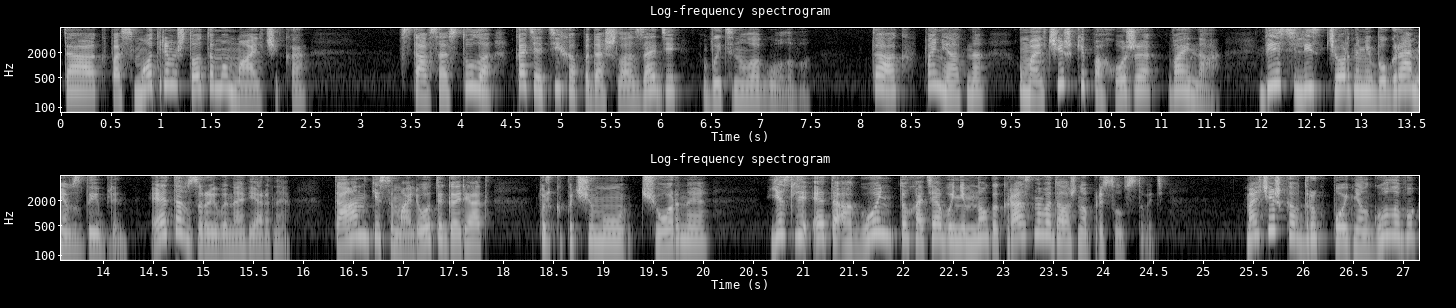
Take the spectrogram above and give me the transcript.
Так, посмотрим, что там у мальчика. Встав со стула, Катя тихо подошла сзади, вытянула голову. Так, понятно. У мальчишки, похоже, война. Весь лист черными буграми вздыблен. Это взрывы, наверное. Танки, самолеты горят. Только почему черные? Если это огонь, то хотя бы немного красного должно присутствовать. Мальчишка вдруг поднял голову,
